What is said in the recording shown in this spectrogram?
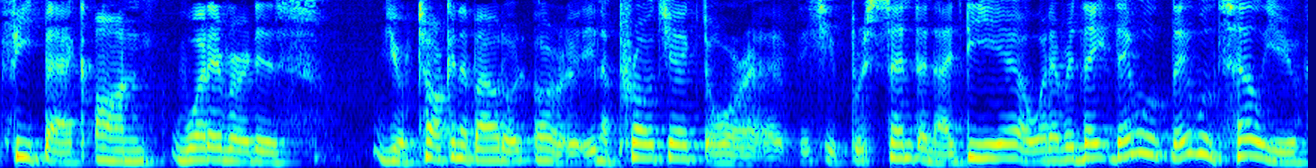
feedback on whatever it is you're talking about, or, or in a project, or uh, if you present an idea or whatever. They they will they will tell you,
